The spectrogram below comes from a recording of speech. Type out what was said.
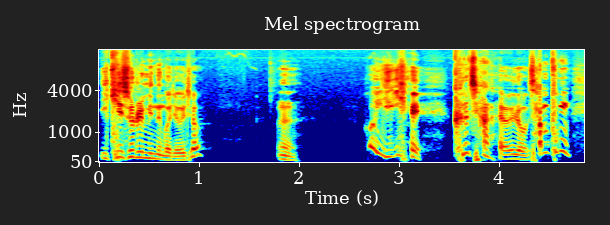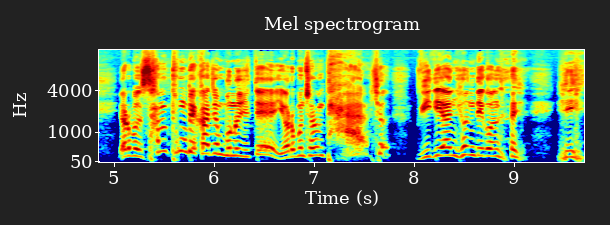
이 기술을 믿는 거죠, 그렇죠? 응. 어, 이게 그렇지 않아요, 여러분. 삼풍 여러분 삼풍백화점 무너질 때 여러분처럼 다 현, 위대한 현대 건 이,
